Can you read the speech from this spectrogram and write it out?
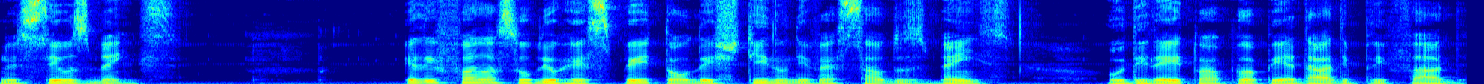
nos seus bens. Ele fala sobre o respeito ao destino universal dos bens, o direito à propriedade privada.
